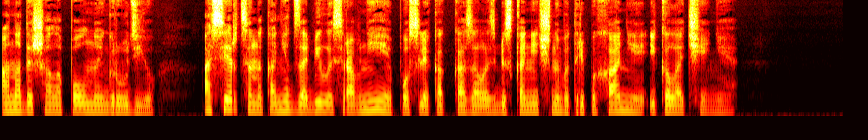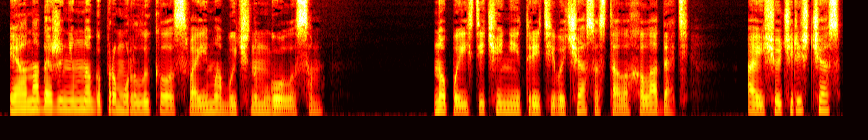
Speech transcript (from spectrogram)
Она дышала полной грудью, а сердце, наконец, забилось ровнее после, как казалось, бесконечного трепыхания и колочения. И она даже немного промурлыкала своим обычным голосом. Но по истечении третьего часа стало холодать, а еще через час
